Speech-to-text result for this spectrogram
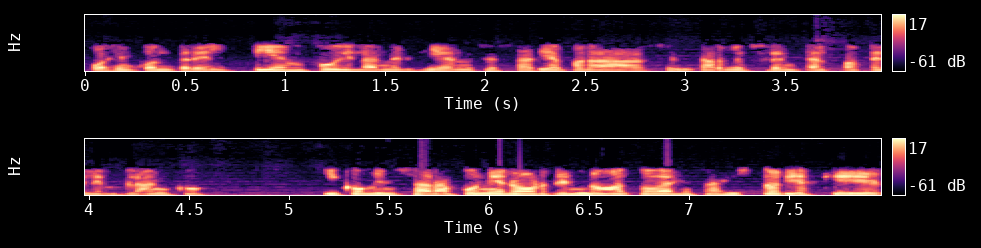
pues encontré el tiempo y la energía necesaria para sentarme frente al papel en blanco y comenzar a poner orden ¿no? a todas esas historias que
